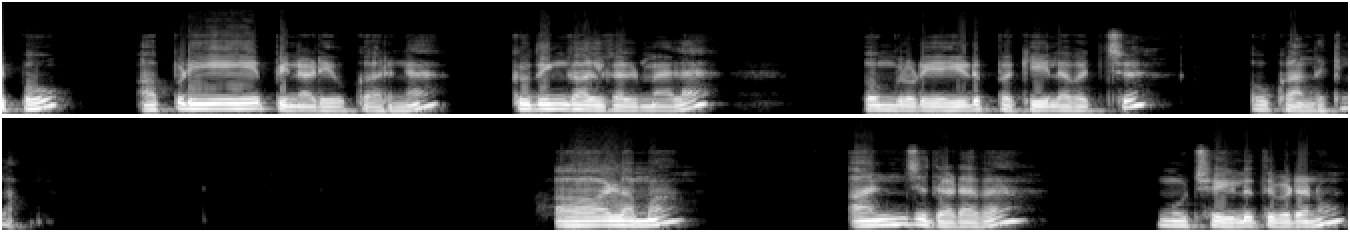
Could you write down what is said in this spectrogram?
இப்போது அப்படியே பின்னாடி உட்காருங்க. குதிங்கால்கள் மேலே உங்களுடைய இடுப்பை கீழே வச்சு உட்காந்துக்கலாம் ஆழமாக அஞ்சு தடவை மூச்சை இழுத்து விடணும்.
